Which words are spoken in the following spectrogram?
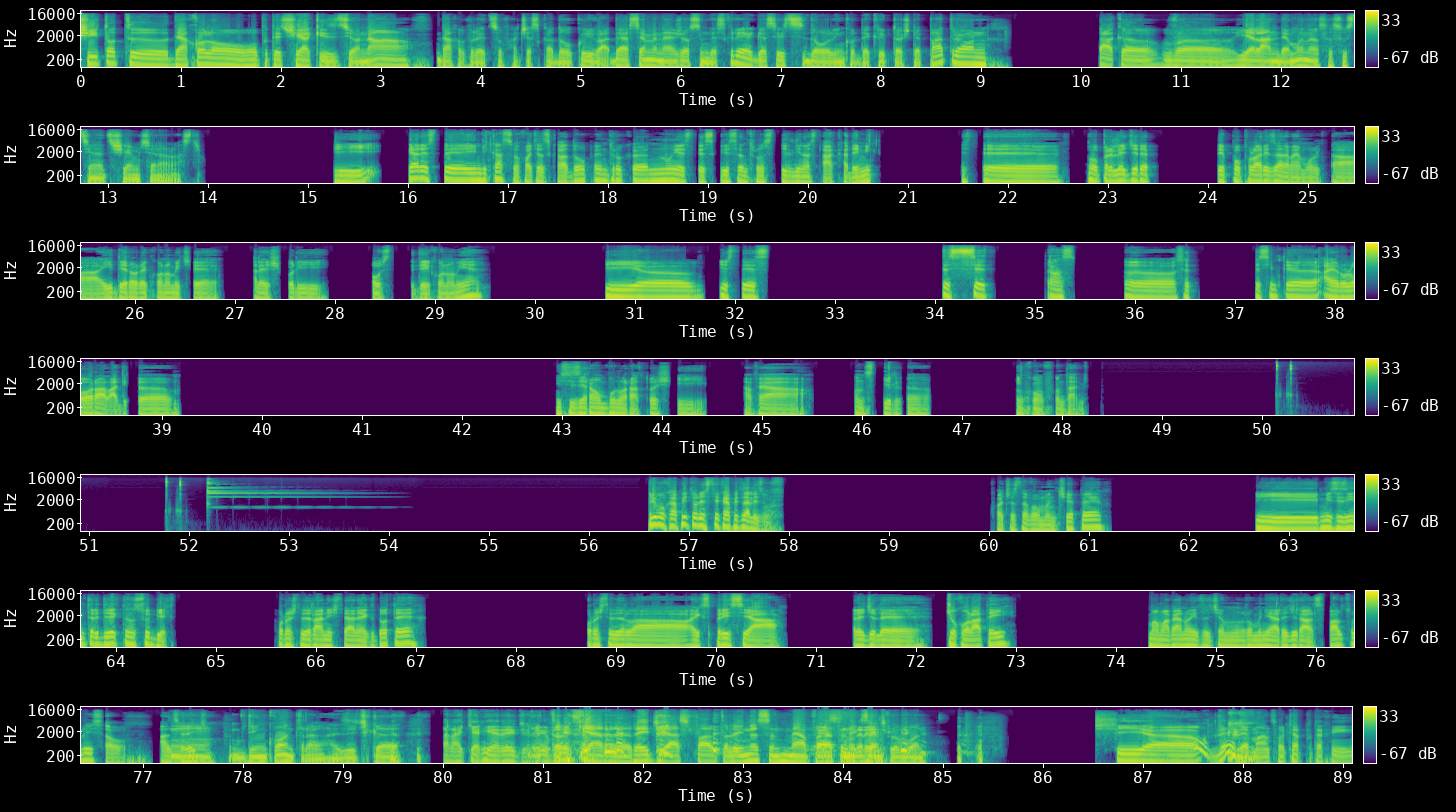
și tot uh, de acolo o puteți și achiziționa dacă vreți să o faceți cadou cuiva. De asemenea, jos în descriere găsiți două linkuri de cripto și de Patreon dacă vă e la îndemână să susțineți și emisiunea noastră. Și chiar este indicat să o faceți cadou pentru că nu este scris într-un stil din ăsta academic. Este o prelegere de popularizare mai mult a ideilor economice ale școlii de economie și uh, este se, se, trans, uh, se, se simte aerul oral, adică Mrs. era un bun orator și avea un stil uh, inconfundabil. Primul capitol este capitalismul. Cu acesta vom începe. Și mi se intră direct în subiect. Pornește de la niște anecdote, pornește de la expresia regele ciocolatei. M-am avea noi, să zicem, în România regele asfaltului sau alți mm, regi? Din contră, zici că... Ala chiar e regele. chiar regii asfaltului nu sunt neapărat un exemplu regi. bun. Și... Uh... Veleman sau ce ar putea fi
